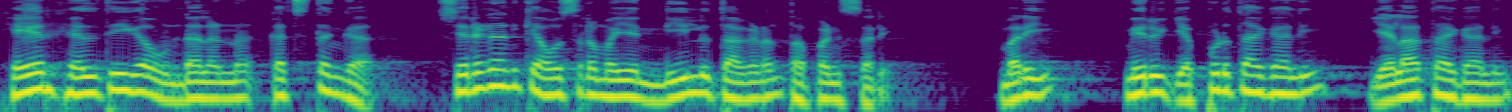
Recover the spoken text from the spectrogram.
హెయిర్ హెల్తీగా ఉండాలన్నా ఖచ్చితంగా శరీరానికి అవసరమయ్యే నీళ్ళు తాగడం తప్పనిసరి. మరి మీరు ఎప్పుడు తాగాలి? ఎలా తాగాలి?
